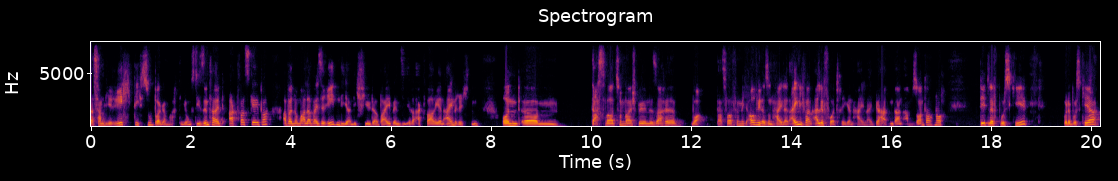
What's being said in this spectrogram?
das haben die richtig super gemacht, die Jungs. Die sind halt Aquascaper, aber normalerweise reden die ja nicht viel dabei, wenn sie ihre Aquarien einrichten. Und ähm, das war zum Beispiel eine Sache, boah, das war für mich auch wieder so ein Highlight. Eigentlich waren alle Vorträge ein Highlight. Wir hatten dann am Sonntag noch Detlef Bousquet, oder Busquer,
